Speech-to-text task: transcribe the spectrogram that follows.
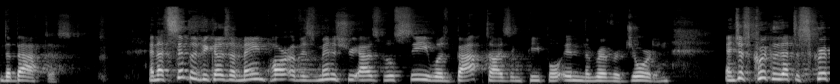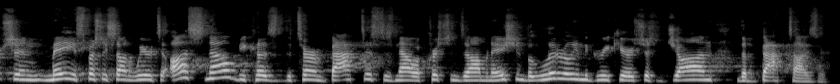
the Baptist. And that's simply because a main part of his ministry, as we'll see, was baptizing people in the River Jordan. And just quickly, that description may especially sound weird to us now because the term Baptist is now a Christian denomination, but literally in the Greek here, it's just John the Baptizer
